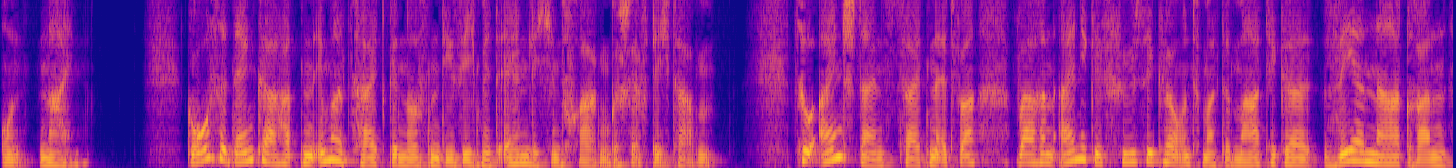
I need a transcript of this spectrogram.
und nein. Große Denker hatten immer Zeitgenossen, die sich mit ähnlichen Fragen beschäftigt haben. Zu Einsteins Zeiten etwa waren einige Physiker und Mathematiker sehr nah dran,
